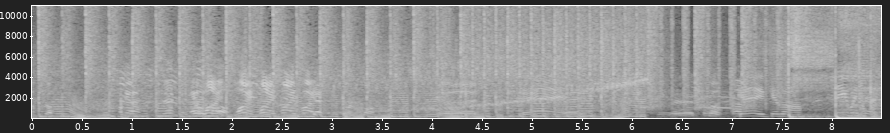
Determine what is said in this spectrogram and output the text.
let's wide. Good. Good ball. Stay with it.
